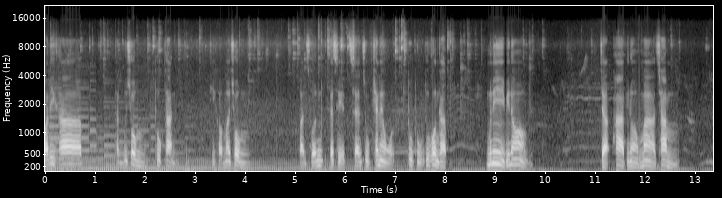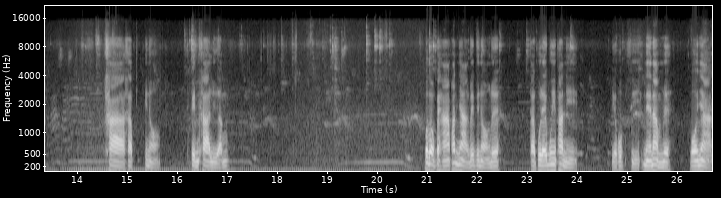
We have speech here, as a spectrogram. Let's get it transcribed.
วัสดีครับท่านผู้ชมทุกท่านที่เข้ามาชมฝันสวนเกษตรแสนสุขชาแนลทุกถูทุกคนครับมื่อนี้พี่น้อง จะพาพี่น้องมาช่ำคาครับพี่น้องเป็นคาเหลืองไม่ต้องไปหาพันธุ์ยากเลยพี่น้องเลยถ้าผู้ใดบ่มีพันธุ์นี่เดี๋ยวผมสิแนะนำเลยบ่ยาก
